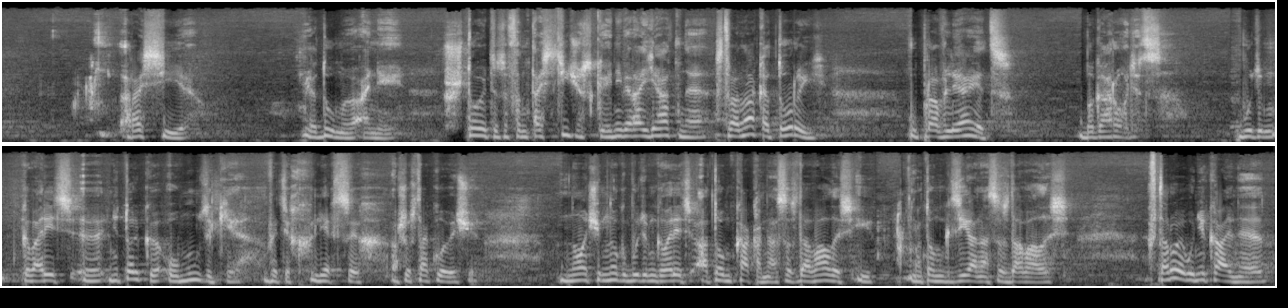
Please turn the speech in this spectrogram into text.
Россия. Я думаю о ней. Что это за фантастическая, невероятная страна, которой управляет Богородица. Будем говорить э, не только о музыке в этих лекциях о Шостаковиче, но очень много будем говорить о том, как она создавалась и о том, где она создавалась. Второе уникальное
